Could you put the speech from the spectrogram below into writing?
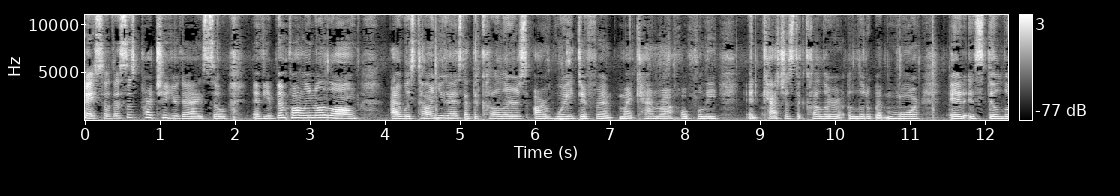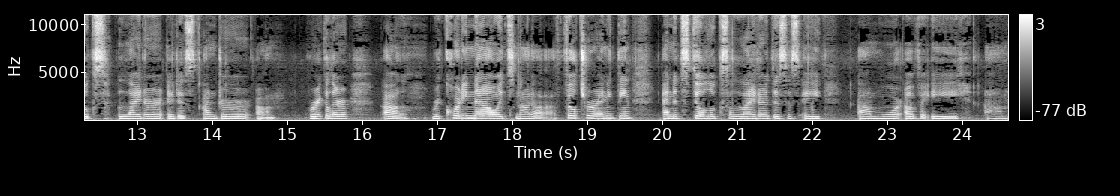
Okay, so this is part two, you guys. So if you've been following along, I was telling you guys that the colors are way different. My camera, hopefully, it catches the color a little bit more. It still looks lighter. It is under um, regular uh, recording now. It's not a filter or anything, and it still looks lighter. This is a uh, more of a, um,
